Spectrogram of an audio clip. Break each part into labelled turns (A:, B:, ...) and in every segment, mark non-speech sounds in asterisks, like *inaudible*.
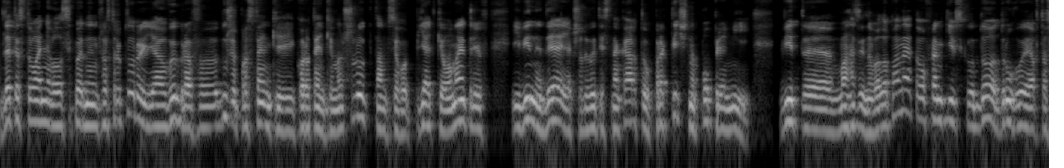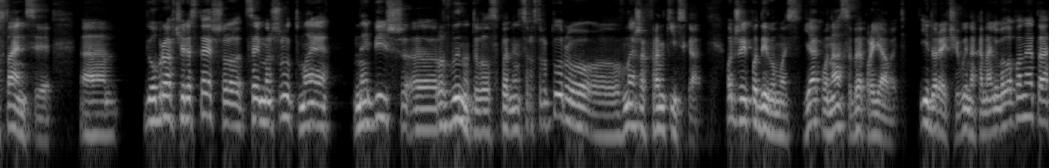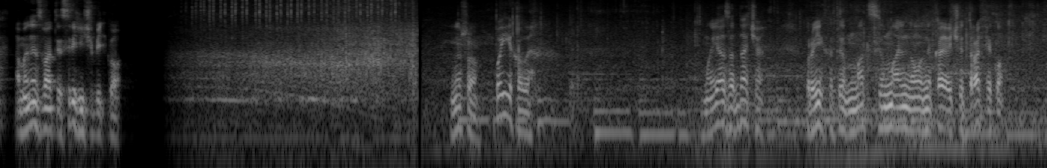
A: Для тестування велосипедної інфраструктури я вибрав е, дуже простенький і коротенький маршрут, там всього 5 кілометрів, і він іде, якщо дивитись на карту, практично по прямій від е, магазину Велопланета у Франківську до другої автостанції. Е, Обрав через те, що цей маршрут має найбільш розвинуту велосипедну інфраструктуру в межах Франківська. Отже, і подивимось, як вона себе проявить. І до речі, ви на каналі Велопланета, а мене звати Сергій Чобітько. Ну що, поїхали. Моя задача проїхати максимально уникаючи трафіку.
